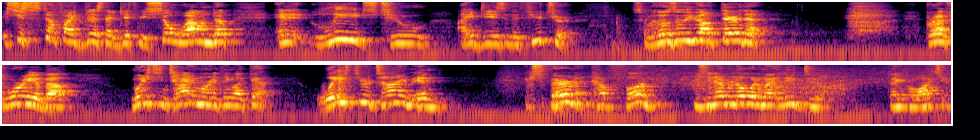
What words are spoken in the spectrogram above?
It's just stuff like this that gets me so wound up and it leads to ideas in the future. So for those of you out there that perhaps worry about wasting time or anything like that, waste your time and experiment, have fun, because you never know what it might lead to. Thank you for watching.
